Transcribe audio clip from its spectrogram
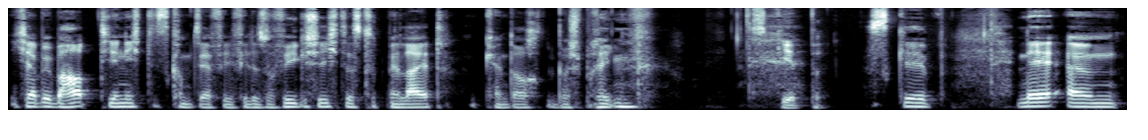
ich habe überhaupt hier nicht, es kommt sehr viel Philosophiegeschichte, es tut mir leid, ihr könnt auch überspringen. Skip. Skip. Nee, ähm,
